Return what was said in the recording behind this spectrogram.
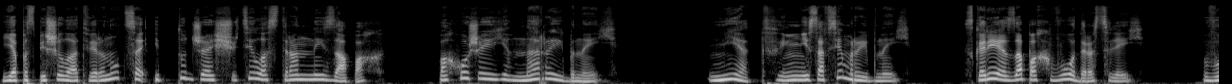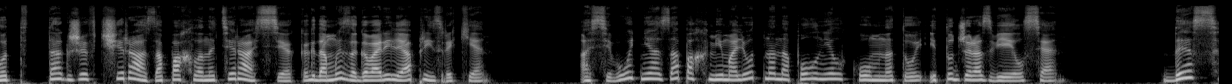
Я поспешила отвернуться и тут же ощутила странный запах, похожий на рыбный. Нет, не совсем рыбный. Скорее, запах водорослей. Вот так же вчера запахло на террасе, когда мы заговорили о призраке. А сегодня запах мимолетно наполнил комнату и тут же развеялся. Дес,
